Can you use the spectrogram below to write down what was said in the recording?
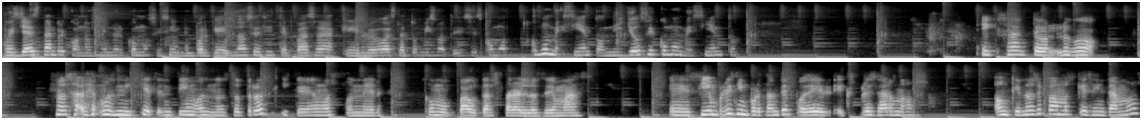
pues ya están reconociendo el cómo se sienten, porque no sé si te pasa que luego hasta tú mismo te dices, ¿cómo, cómo me siento? Ni yo sé cómo me siento. Exacto, luego no sabemos ni qué sentimos nosotros y queremos poner como pautas para los demás. Eh, siempre es importante poder expresarnos, aunque no sepamos qué sintamos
